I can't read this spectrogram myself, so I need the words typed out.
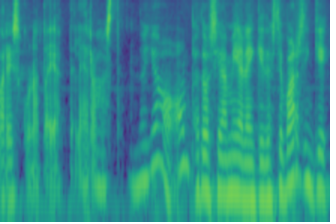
pariskunnat ajattelee rahasta. No joo, onpa tosiaan mielenkiintoista. Varsinkin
